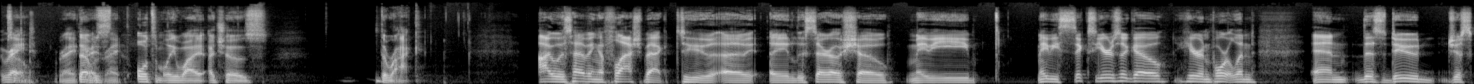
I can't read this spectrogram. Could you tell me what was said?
Right, So, right, That right, was right. ultimately why I chose the rack. I was having a flashback to a, a Lucero show maybe maybe six years ago here in Portland, and this dude just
